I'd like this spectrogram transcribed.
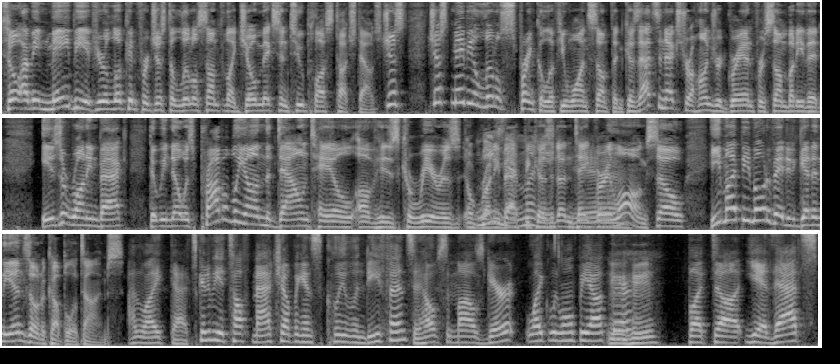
So I mean, maybe if you're looking for just a little something like Joe Mixon two plus touchdowns, just just maybe a little sprinkle if you want something, because that's an extra hundred grand for somebody that is a running back that we know is probably on the down tail of his career as a running that back because it doesn't take very long. So he might be motivated to get in the end zone a couple of times. I like that. It's going to be a tough matchup against the Cleveland defense. It helps that Myles Garrett likely won't be out there. Mm-hmm. But uh, yeah, that's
